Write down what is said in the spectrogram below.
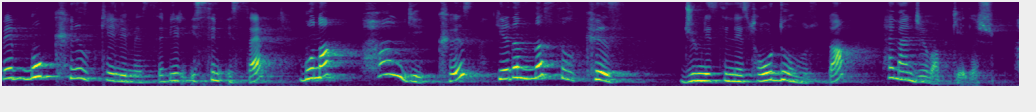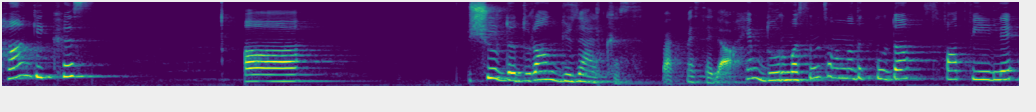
Ve bu kız kelimesi bir isim ise buna hangi kız ya da nasıl kız cümlesini sorduğumuzda hemen cevap gelir. Hangi kız? Aa, şurada duran güzel kız. Bak mesela hem durmasını tanımladık burada sıfat fiille.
